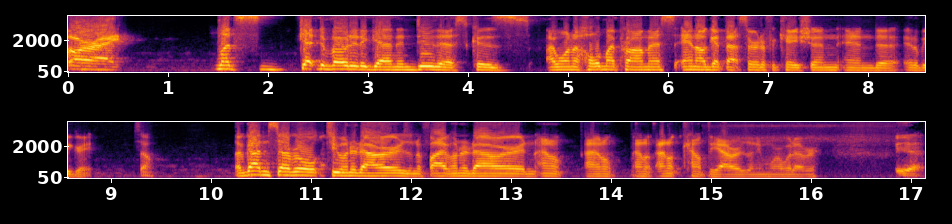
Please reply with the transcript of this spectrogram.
all right, let's get devoted again and do this because I want to hold my promise and I'll get that certification and uh, it'll be great. So I've gotten several 200 hours and a 500 hour, and I don't, I don't, I don't, I don't count the hours anymore. Whatever. Yeah.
